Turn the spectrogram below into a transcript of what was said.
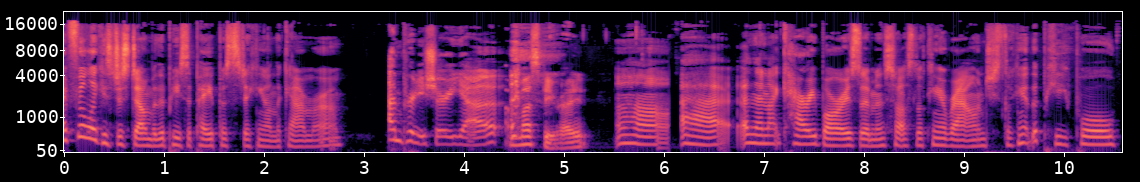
I feel like is just done with a piece of paper sticking on the camera. I'm pretty sure. Yeah, It must be, right? Uh-huh. Uh And then like Carrie borrows them and starts looking around. She's looking at the people,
